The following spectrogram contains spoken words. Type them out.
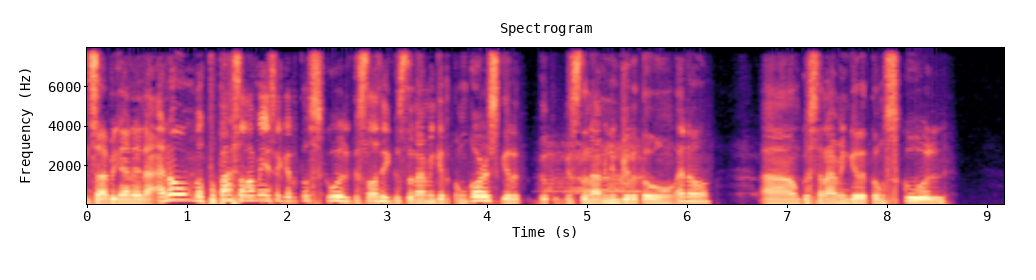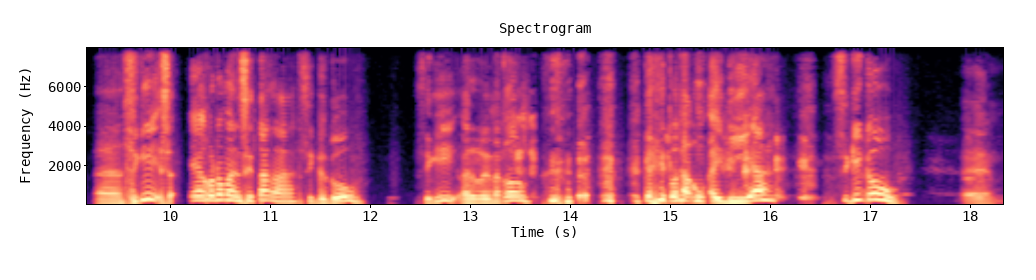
sabi nga nila, ano, magpapasa kami sa ganitong school. Gusto kasi gusto namin ganitong course, ganit, gu- gusto namin yung ganitong, ano, um, gusto namin ganitong school. Uh, sige, eh ako naman, si Tanga, si Gago. Sige, ano rin ako. Kahit wala akong idea. Sige, go. And,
